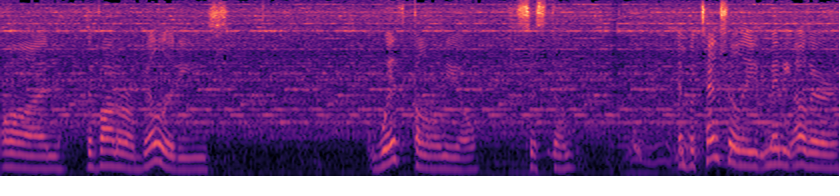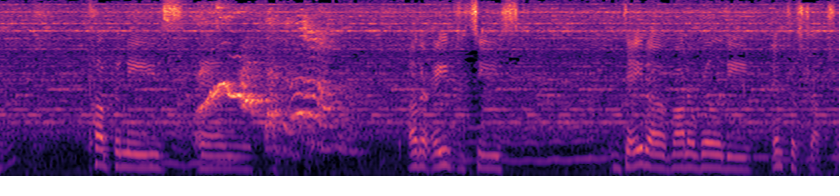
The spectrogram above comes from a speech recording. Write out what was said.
on the vulnerabilities with Colonial system and potentially many other companies and other agencies data vulnerability infrastructure.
